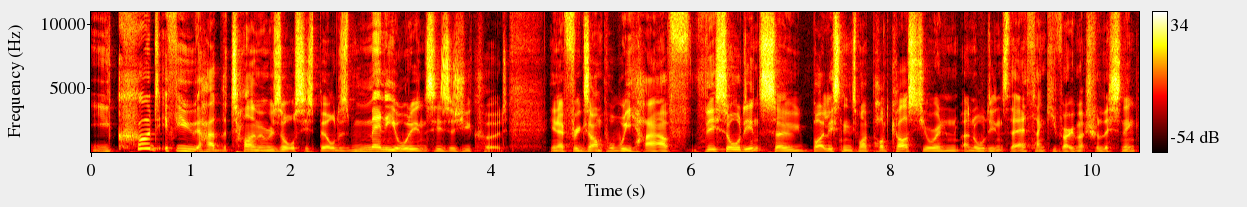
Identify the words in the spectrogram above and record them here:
you could, if you had the time and resources, build as many audiences as you could. You know, for example, we have this audience. So by listening to my podcast, you're in an audience there. Thank you very much for listening.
